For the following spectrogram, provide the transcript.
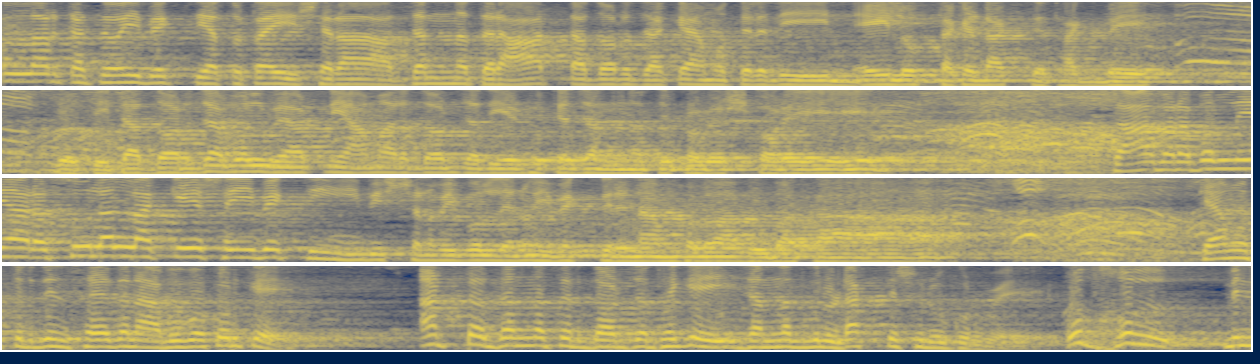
আল্লাহর কাছে ওই ব্যক্তি এতটাই সেরা, জান্নাতের আটটা দরজা কেমতের দিন এই লোকটাকে ডাকতে থাকবে। প্রতিটা দরজা বলবে, আপনি আমার দরজা দিয়ে ঢুকে জান্নাতে প্রবেশ করে সাহাবারা বললেন রাসূল আল্লাহ কে সেই ব্যক্তি? বিশ্বনবী বললেন, ওই ব্যক্তির নাম হলো আবু বকর। কেমতের দিন সাইয়েদানা আবু বকরকে আটটা জান্নাতের দরজা থেকেই জান্নাতগুলো ডাকতে শুরু করবে। উদখুল মিন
